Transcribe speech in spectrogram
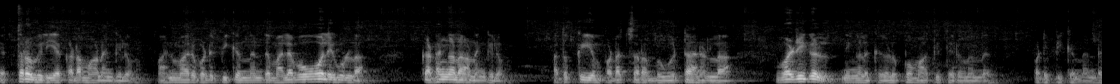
എത്ര വലിയ കടമാണെങ്കിലും മാന്മാർ പഠിപ്പിക്കുന്നുണ്ട് മല പോലെയുള്ള കടങ്ങളാണെങ്കിലും അതൊക്കെയും പടച്ചറബ് വീട്ടാനുള്ള വഴികൾ നിങ്ങൾക്ക് എളുപ്പമാക്കി തരുമെന്ന് പഠിപ്പിക്കുന്നുണ്ട്.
